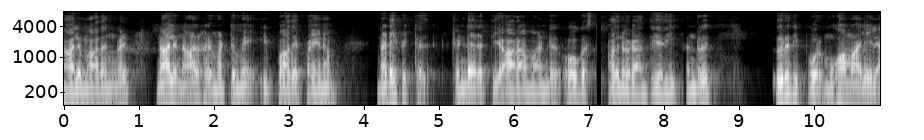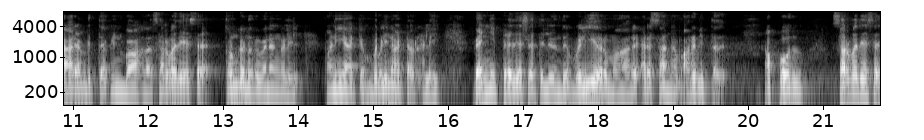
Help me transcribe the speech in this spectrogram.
நாலு மாதங்கள் நாலு நாள்கள் மட்டுமே இப்பாதை பயணம் நடைபெற்றது. ரெண்டாயிரத்தி ஆறாம் ஆண்டு ஆகஸ்ட் பதினோராம் தேதி அன்று இறுதிப்போர் முகாமாலையில் ஆரம்பித்த பின்பாக சர்வதேச தொண்டு நிறுவனங்களில் பணியாற்றும் வெளிநாட்டவர்களை வென்னி பிரதேசத்திலிருந்து வெளியேறுமாறு அரசாங்கம் அறிவித்தது. அப்போது சர்வதேச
